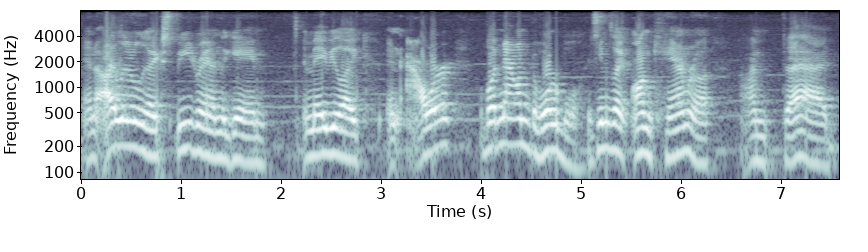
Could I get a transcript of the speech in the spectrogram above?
And I literally, like, speed ran the game in maybe, like, an hour. But now I'm horrible. It seems like on camera, I'm bad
